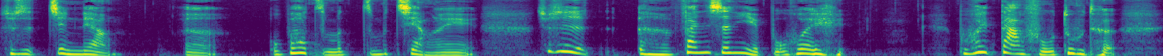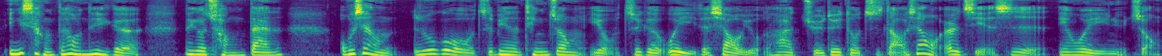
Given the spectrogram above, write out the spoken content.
就是尽量，呃，我不知道怎么怎么讲诶，就是呃翻身也不会 不会大幅度的影响到那个那个床单。我想如果我这边的听众有这个位移的校友的话，绝对都知道，像我二姐是念位移女中，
